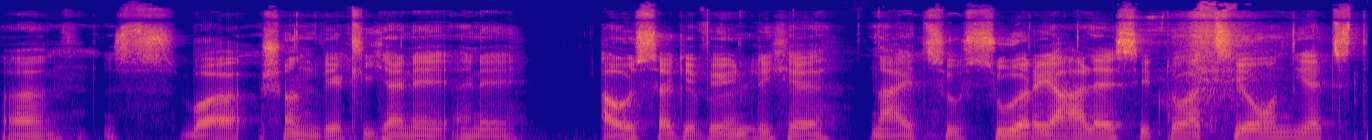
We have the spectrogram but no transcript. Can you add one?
Äh, es war schon wirklich eine, eine außergewöhnliche, nahezu surreale Situation jetzt.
